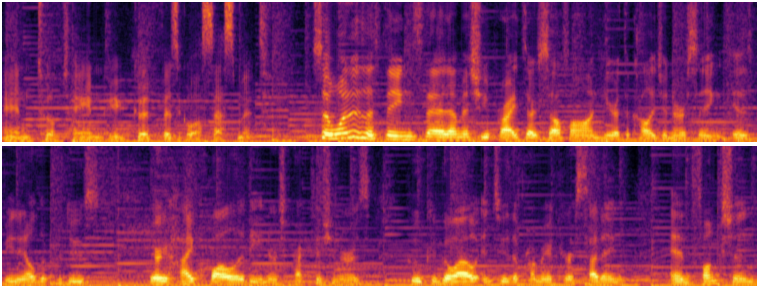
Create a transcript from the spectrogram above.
and to obtain a good physical assessment. So one of the things that MSU prides ourselves on here at the College of Nursing is being able to produce very high quality nurse practitioners who can go out into the primary care setting and function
